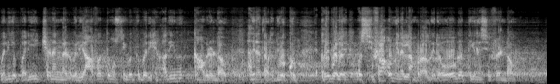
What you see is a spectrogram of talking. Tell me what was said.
വലിയ പരീക്ഷണങ്ങൾ വലിയ ആപത്ത് മുസീബത്ത് പരീക്ഷണം അതിൽ നിന്ന് കാവലുണ്ടാവും. അതിനെ തടഞ്ഞു വെക്കും. അതുപോലെ ശിഫാവിനെല്ലാം അമ്രാദ് രോഗത്തിന് ശിഫ ഉണ്ടാവും.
